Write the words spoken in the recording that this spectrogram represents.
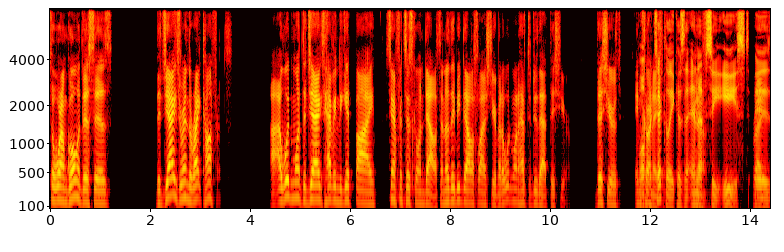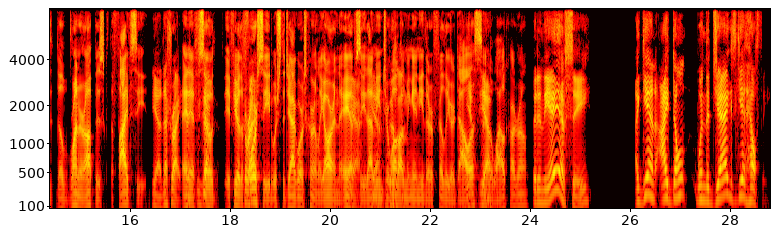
So where I'm going with this is the Jags are in the right conference. I I wouldn't want the Jags having to get by San Francisco and Dallas. I know they beat Dallas last year, but I wouldn't want to have to do that this year. This year's Well, particularly because the NFC East Right. is the runner-up is the five seed. Yeah, that's right. And That's if so, exactly. if you're the Correct. four seed, which the Jaguars currently are in the AFC, that yeah, means you're good luck. welcoming in either Philly or Dallas yeah. in the wild card round. But in the AFC, again, I don't. When the Jags get healthy,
